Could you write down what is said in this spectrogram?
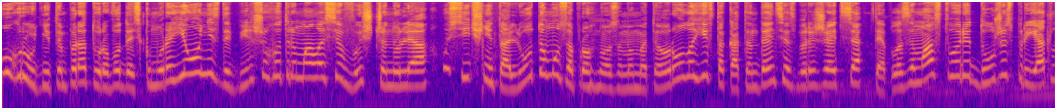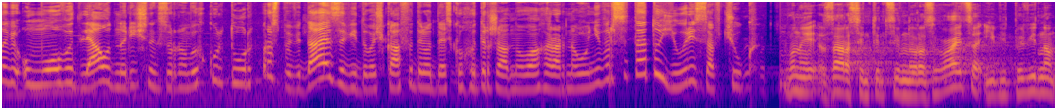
У грудні температура в Одеському регіоні здебільшого трималася вище нуля. У січні та лютому, за прогнозами метеорологів, така тенденція збережеться. Тепла зима створює дуже сприятливі умови для однорічних зернових культур, розповідає завідувач кафедри Одеського державного аграрного університету Юрій Савчук. Вони зараз інтенсивно розвиваються і відповідно.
